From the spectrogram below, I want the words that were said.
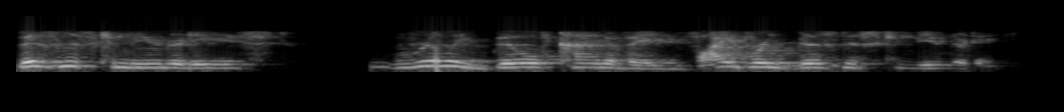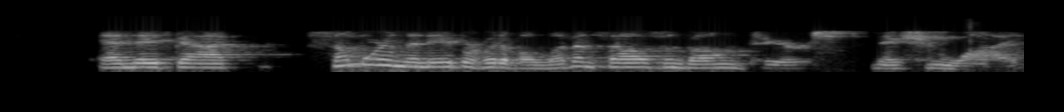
business communities really build kind of a vibrant business community. And they've got somewhere in the neighborhood of 11,000 volunteers nationwide,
